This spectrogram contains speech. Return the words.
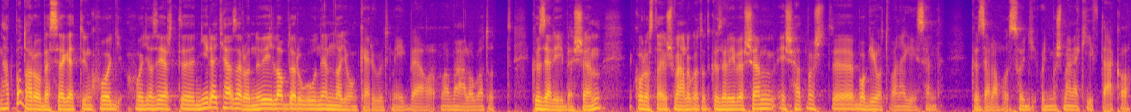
Hát pont arról beszélgettünk, hogy, hogy azért Nyíregyházáról női labdarúgó nem nagyon került még be a, a válogatott közelébe sem, korosztályos válogatott közelébe sem, és hát most Bogi ott van egészen közel ahhoz, hogy, hogy most már meghívták a,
